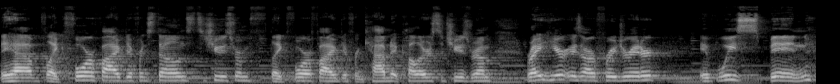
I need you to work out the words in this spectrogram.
They have like four or five different stones to choose from, like four or five different cabinet colors to choose from. Right here is our refrigerator. If we spin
